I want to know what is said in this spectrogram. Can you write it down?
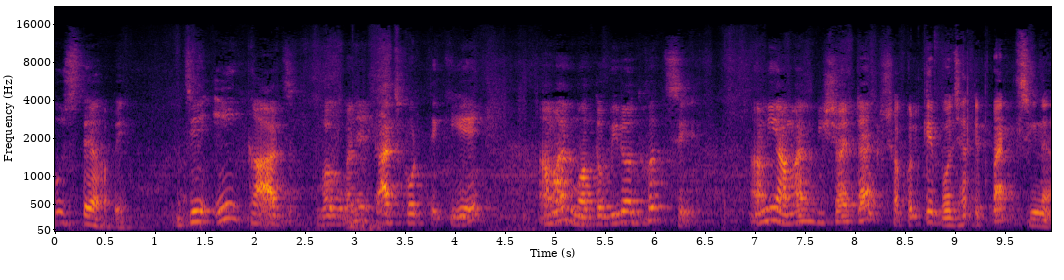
বুঝতে হবে যে এই কাজ, ভগবানের কাজ করতে গিয়ে আমার মতবিরোধ হচ্ছে। আমি আমার বিষয়টা সকলকে বোঝাতে পারছি না।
